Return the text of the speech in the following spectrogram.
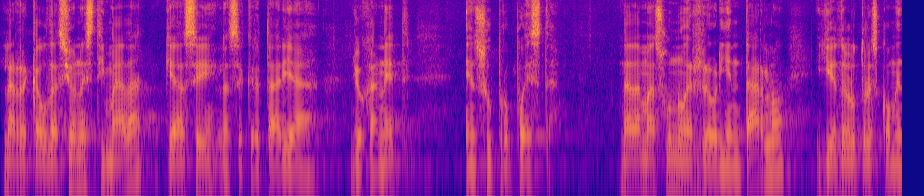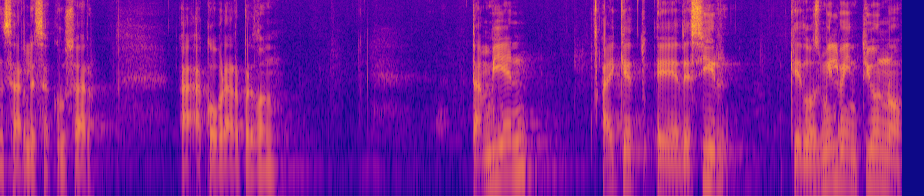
la recaudación estimada que hace la secretaria Johanet en su propuesta. Nada más uno es reorientarlo y el otro es comenzarles a cruzar, a, cobrar, perdón. También hay que eh, decir que 2021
